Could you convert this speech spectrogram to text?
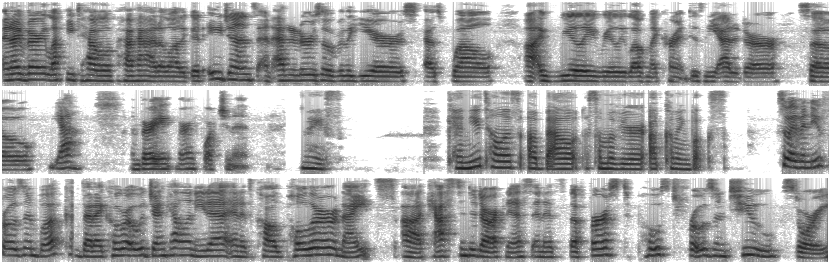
and I'm very lucky to have, have had a lot of good agents and editors over the years as well. Uh, I really, really love my current Disney editor. So, yeah, I'm very, very fortunate. Nice. Can you tell us about some of your upcoming books? So I have a new Frozen book that I co-wrote with Jen Calonita, and it's called Polar Nights, uh, Cast into Darkness, and it's the first post-Frozen 2 story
